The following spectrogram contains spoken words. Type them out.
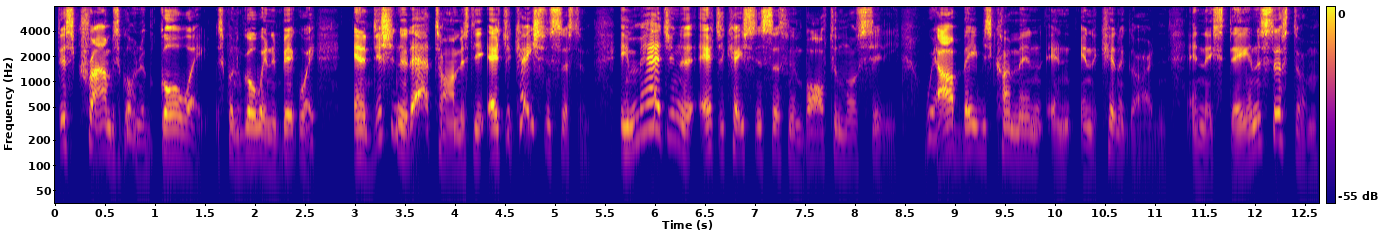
this crime is going to go away. It's going to go away in a big way. In addition to that, Tom, is the education system. Imagine the education system in Baltimore City where our babies come in, in in the kindergarten and they stay in the system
